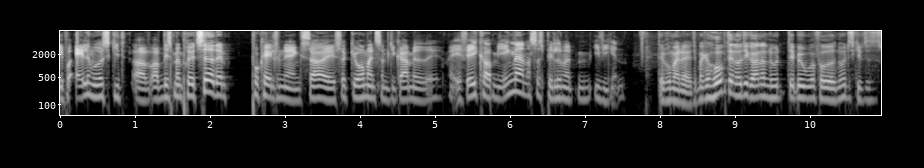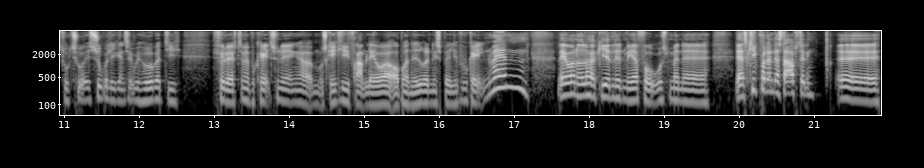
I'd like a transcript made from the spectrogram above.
det er på alle måder skidt. Og, og hvis man prioriterede den pokalturnering, så, øh, så gjorde man, som de gør med, øh, med FA Cup'en i England, og så spillede man dem i weekenden. Det kunne man, øh, man kan håbe, det er noget, de gør, når nu DBU har fået, nu har de skiftet struktur i Superligaen, så kan vi håbe, at de følger efter med pokalturneringer, og måske ikke lige frem laver op- og nedrykningsspil i pokalen, men laver noget, der giver den lidt mere fokus. Men øh, lad os kigge på den der startopstilling øh,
